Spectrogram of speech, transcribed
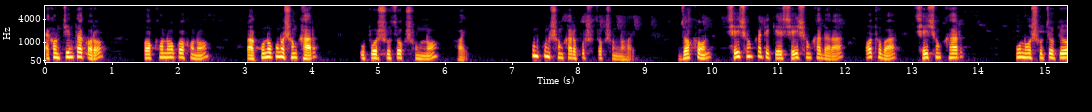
এখন চিন্তা করো, কখনো কখনো বা কোনো কোনো সংখ্যার উপর সূচক শূন্য হয়। কোন কোন সংখ্যার উপর সূচক শূন্য হয়? যখন সেই সংখ্যাটিকে সেই সংখ্যা দ্বারা অথবা সেই সংখ্যার কোনো সূচকীয়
